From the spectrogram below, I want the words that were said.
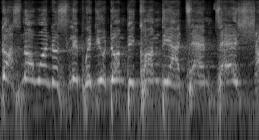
does not want to sleep with you. Don't become their temptation.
